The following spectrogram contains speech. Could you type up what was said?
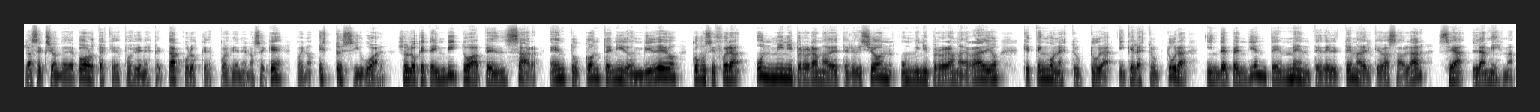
la sección de deportes, que después viene espectáculos, que después viene no sé qué. Bueno, esto es igual. Yo lo que te invito a pensar en tu contenido en video como si fuera un mini programa de televisión, un mini programa de radio que tenga una estructura y que la estructura, independientemente del tema del que vas a hablar, sea la misma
